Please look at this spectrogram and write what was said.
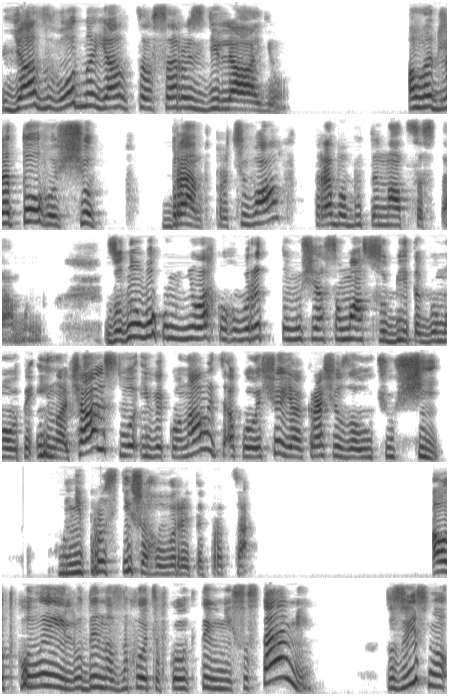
Я згодна, я це все розділяю. Але для того, щоб бренд працював, треба бути над системою. З одного боку, мені легко говорити, тому що я сама собі, так би мовити, і начальство, і виконавець, а коли що, я краще залучу щі. Мені простіше говорити про це. А от коли людина знаходиться в колективній системі, то, звісно,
